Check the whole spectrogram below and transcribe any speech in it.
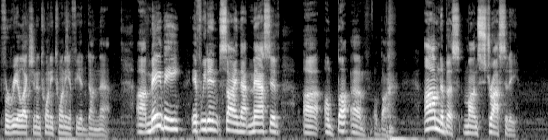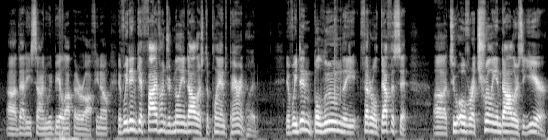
for re-election in 2020 if he had done that. Uh, maybe if we didn't sign that massive uh, um, Obama omnibus monstrosity uh, that he signed, we'd be a lot better off. You know, if we didn't give $500 million to Planned Parenthood, if we didn't balloon the federal deficit uh, to over a trillion dollars a year,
